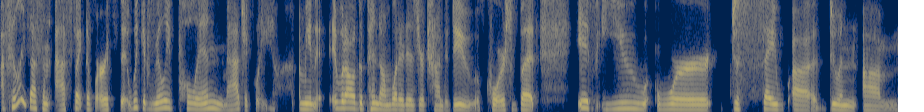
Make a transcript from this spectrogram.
I feel like that's an aspect of Earth that we could really pull in magically. I mean, it would all depend on what it is you're trying to do, of course, but if you were just say uh, doing um,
